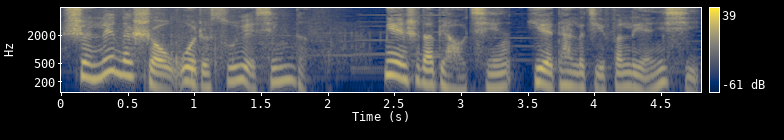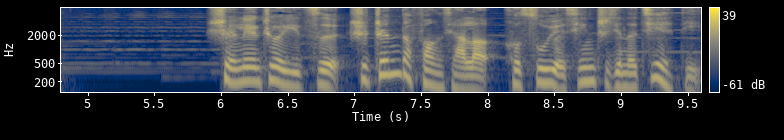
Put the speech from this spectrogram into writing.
沈炼的手握着苏月心的，面上的表情也带了几分怜惜。沈炼这一次是真的放下了和苏月心之间的芥蒂，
